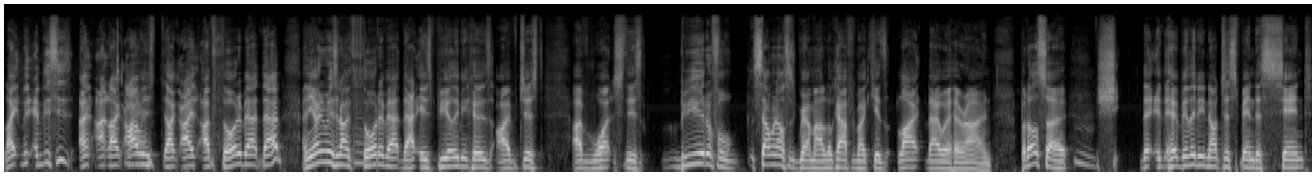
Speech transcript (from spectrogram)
Like, th- and this is, I, I, like, I Yeah. was, like, I, I've thought about that, and the only reason Mm. I've thought about that is purely because I've just, I've watched this beautiful someone else's grandma look after my kids like they were her own, but also Mm. she, the, her ability not to spend a cent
